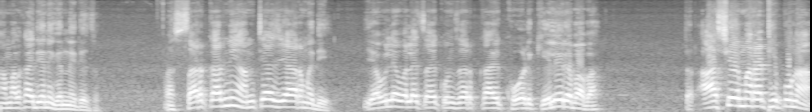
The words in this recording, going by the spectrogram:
आम्हाला काय देणं घेणं नाही त्याचं. सरकारने आमच्या जी आरमध्ये येवल्या वल्याचं ऐकून जर काय खोड केले रे बाबा तर असे मराठी पुन्हा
